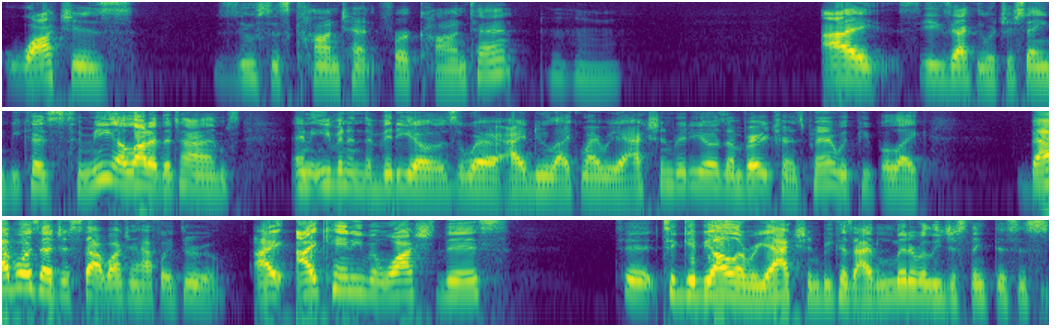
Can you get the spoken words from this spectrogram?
watches Zeus's content for content, mm-hmm. I see exactly what you're saying because to me, a lot of the times, and even in the videos where I do like my reaction videos, I'm very transparent with people. Like, Bad Boys, I just stopped watching halfway through. I, I can't even watch this to, to give y'all a reaction because I literally just think this is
